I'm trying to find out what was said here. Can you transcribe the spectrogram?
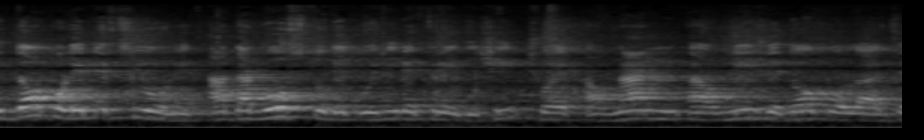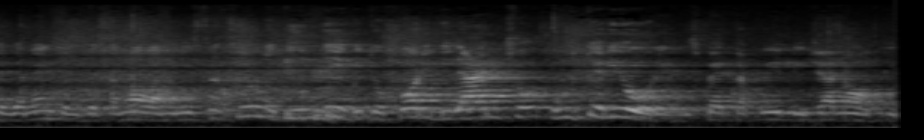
e dopo l'emersione ad agosto del 2013, cioè a un, anno, a un mese dopo l'insediamento di questa nuova amministrazione, di un debito fuori bilancio ulteriore rispetto a quelli già noti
